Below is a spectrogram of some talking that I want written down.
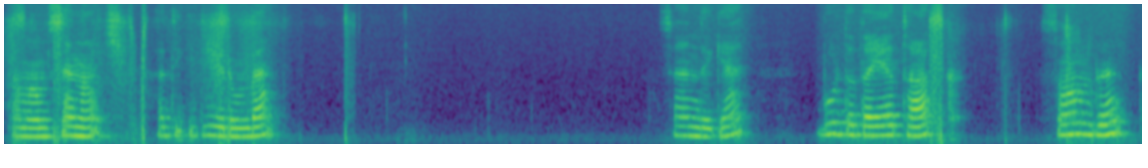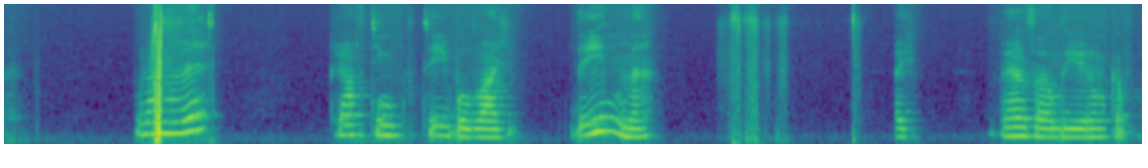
Tamam sen aç. Hadi gidiyorum ben. Sen de gel. Burada da yatak, sandık, buranın ve crafting table var. Değil mi? Ben sallıyorum kafamı.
